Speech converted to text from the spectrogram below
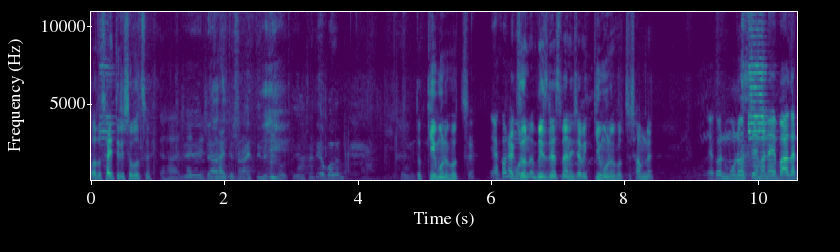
কত? সাঁত্রিশশো বলছে। হ্যাঁ সাঁত্রিশশো তো কি মনে হচ্ছে? এখন একজন বিজনেসম্যান হিসাবে কি মনে হচ্ছে সামনে? এখন মনে হচ্ছে মানে বাজার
